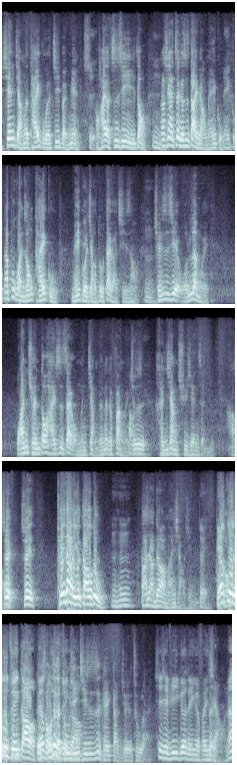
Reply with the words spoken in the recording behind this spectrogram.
先讲了台股的基本面是，哦，还有资金移动。那现在这个是代表美股。美股。那不管从台股、美股的角度，代表其实哦，全世界我认为完全都还是在我们讲的那个范围，就是横向区间整理。所以所以。推到一个高度，嗯哼，大家都要蛮小心。对，不要过度追高哦。对，从这个图形其实是可以感觉得出来。谢谢 V 哥的一个分享。那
